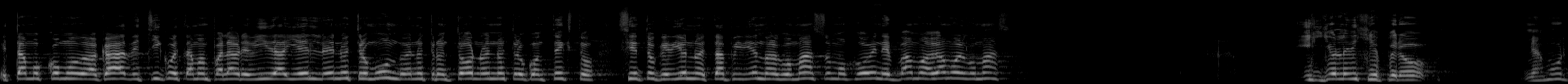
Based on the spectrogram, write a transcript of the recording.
Estamos cómodos acá, de chicos estamos en palabra de vida y es, es nuestro mundo, es nuestro entorno, es nuestro contexto. Siento que Dios nos está pidiendo algo más, somos jóvenes, vamos, hagamos algo más. Y yo le dije, pero, mi amor,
